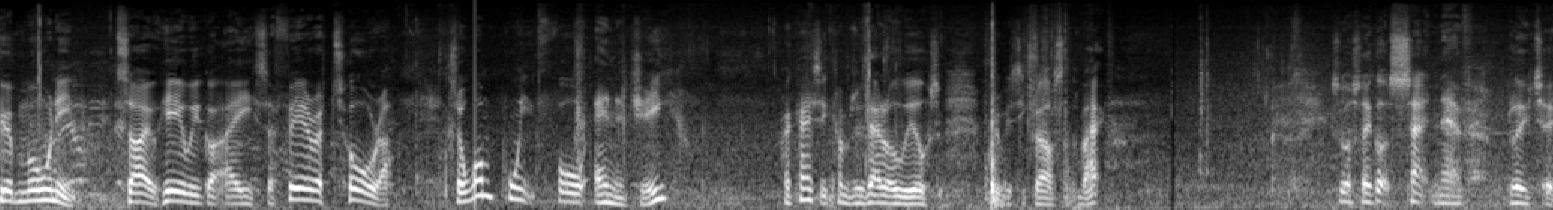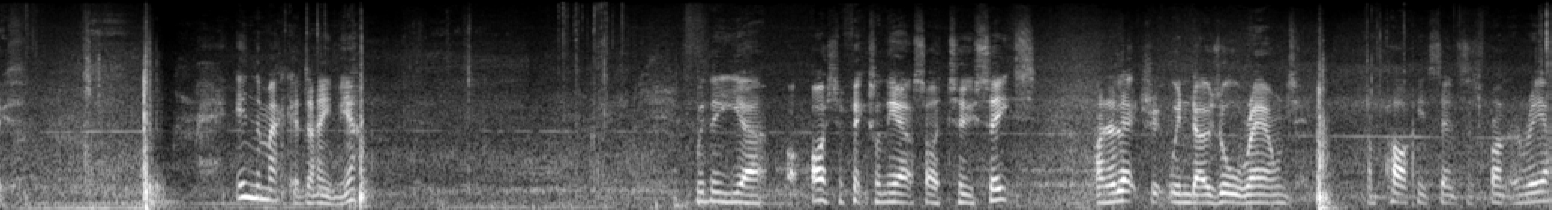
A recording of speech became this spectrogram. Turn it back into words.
Good morning. So here we've got a Zafira Tourer. So 1.4 energy. Okay, so it comes with alloy wheels, privacy glass at the back. It's also got sat nav Bluetooth. In the macadamia, with the uh, Isofix on the outside two seats, and electric windows all round, and parking sensors front and rear.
